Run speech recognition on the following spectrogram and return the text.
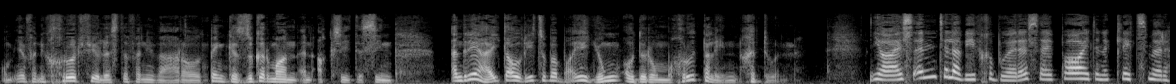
om een van die groot violiste van die wêreld, Penke Zuckerman in aksie te sien. Andre het al reeds op 'n baie jong ouderdom groot talent getoon. Ja, hy is in Tel Aviv gebore. Sy pa het in 'n klezmer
